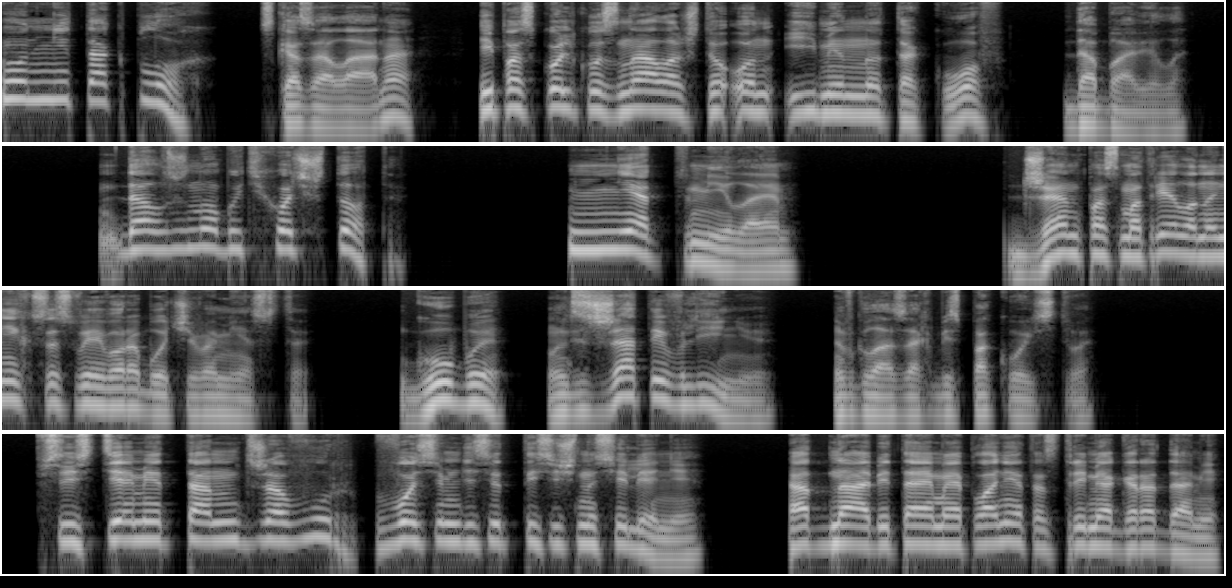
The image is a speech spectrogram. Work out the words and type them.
«Он не так плох», — сказала она, и поскольку знала, что он именно таков, добавила. «Должно быть хоть что-то». «Нет, милая». Джен посмотрела на них со своего рабочего места. Губы сжаты в линию, в глазах беспокойства. В системе Танджавур 80 тысяч населения. Одна обитаемая планета с тремя городами,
